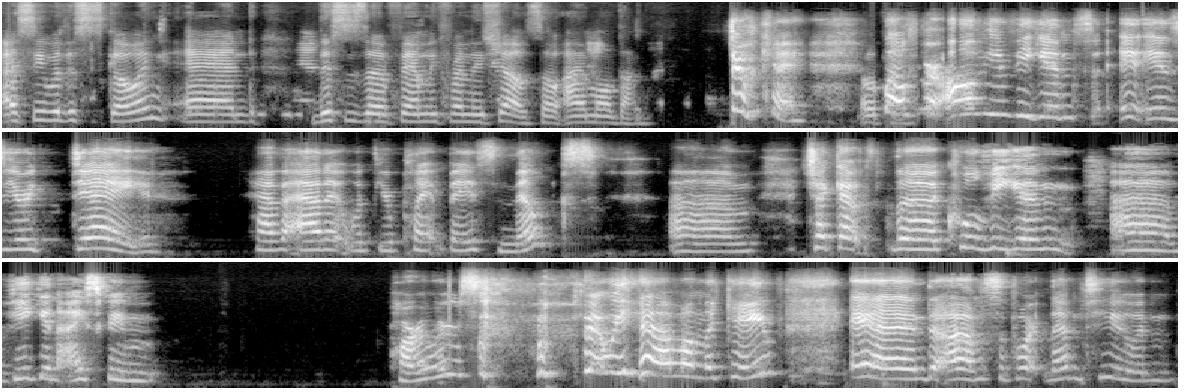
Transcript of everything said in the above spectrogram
I see where this is going, and this is a family friendly show, so I'm all done. Okay. Okay. Well, for all of you vegans, it is your day. Have at it with your plant based milks. Um, check out the cool vegan uh, vegan ice cream parlors that we have on the Cape, and um, support them too. And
